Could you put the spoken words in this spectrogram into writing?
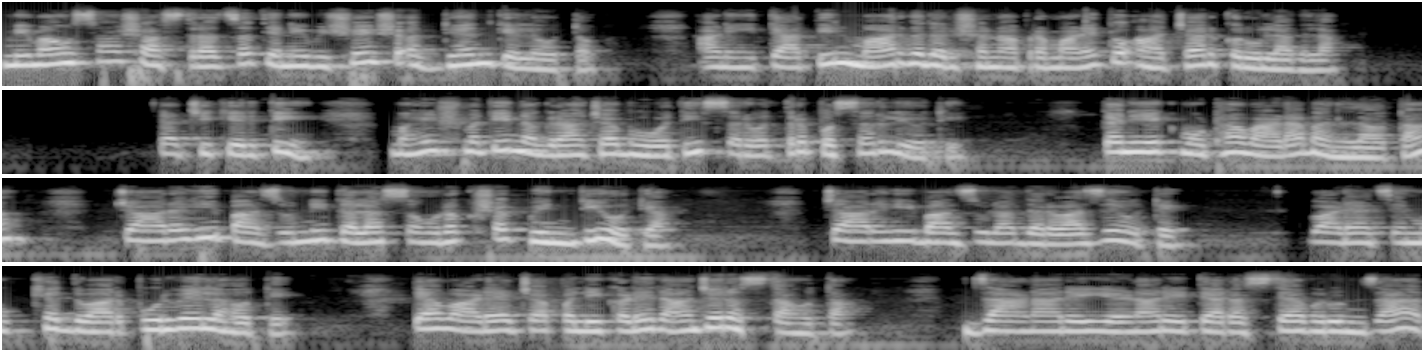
मीमांसा शास्त्राचं त्यांनी विशेष अध्ययन केलं होतं आणि त्यातील मार्गदर्शनाप्रमाणे तो आचार करू लागला. त्याची कीर्ती महिष्मती नगराच्या भोवती सर्वत्र पसरली होती. त्यांनी एक मोठा वाडा बांधला होता. चारही बाजूंनी त्याला संरक्षक भिंती होत्या. चारही बाजूला दरवाजे होते. वाड्याचे मुख्य द्वार पूर्वेला होते. त्या वाड्याच्या पलीकडे राजरस्ता होता. जाणारे येणारे त्या रस्त्यावरून जात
